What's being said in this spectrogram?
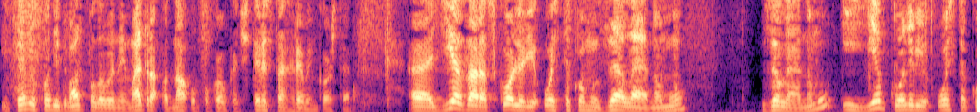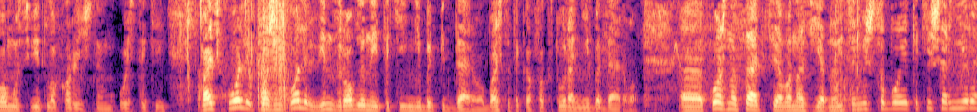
І це виходить 2,5 метра одна упаковка. 400 гривень коштує. Е, є зараз в кольорі ось такому зеленому. Зеленому і є в кольорі ось такому світло-коричневому. Ось такий. Бач, колір, кожен колір він зроблений такий ніби під дерево. Бачите, така фактура, ніби дерево. Е, кожна секція вона з'єднується між собою, такі шарніри.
